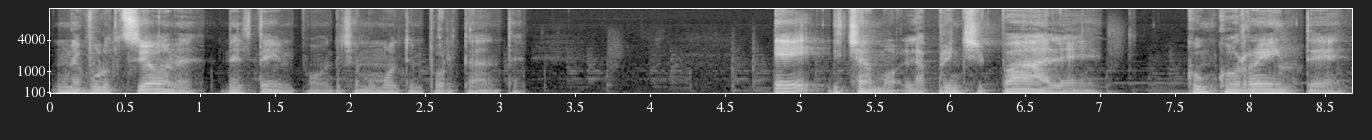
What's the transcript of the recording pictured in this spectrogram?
un'evoluzione nel tempo, diciamo molto importante. E diciamo la principale concorrente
